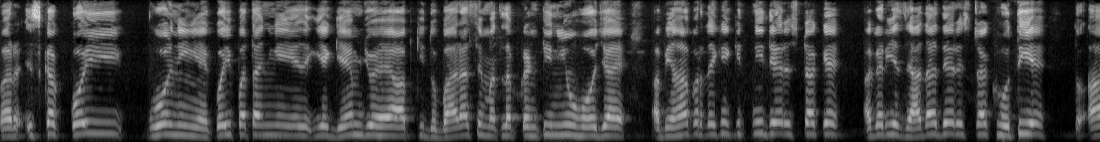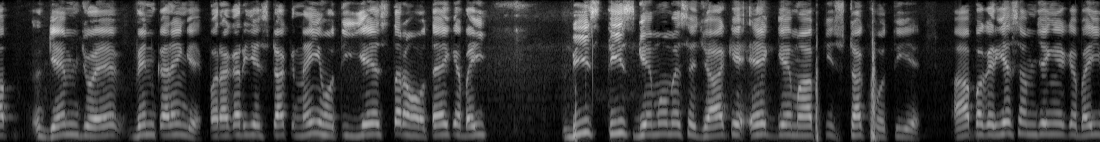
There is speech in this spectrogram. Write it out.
پر اس کا کوئی وہ نہیں ہے، کوئی پتہ نہیں ہے، یہ گیم جو ہے آپ کی دوبارہ سے مطلب کنٹینیو ہو جائے۔ اب یہاں پر دیکھیں کتنی دیر اسٹک ہے۔ اگر یہ زیادہ دیر اسٹک ہوتی ہے تو آپ گیم جو ہے ون کریں گے۔ پر اگر یہ اسٹک نہیں ہوتی، یہ اس طرح ہوتا ہے کہ بھائی بیس تیس گیموں میں سے جا کے ایک گیم آپ کی اسٹک ہوتی ہے۔ آپ اگر یہ سمجھیں گے کہ بھائی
